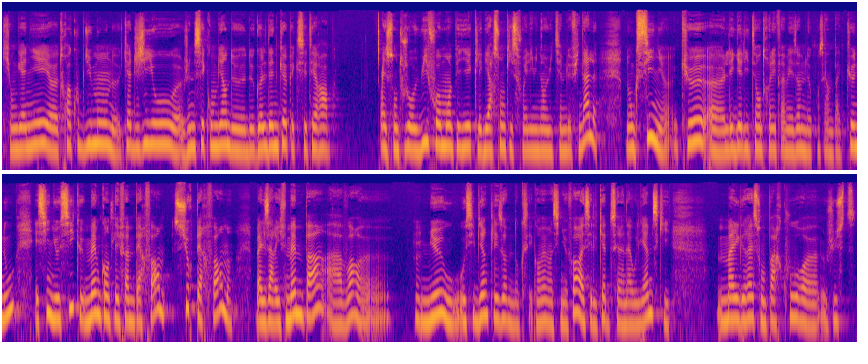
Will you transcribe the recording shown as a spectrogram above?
qui ont gagné euh, trois Coupes du Monde, quatre JO, euh, je ne sais combien de, Golden Cup, etc. Elles sont toujours huit fois moins payées que les garçons qui se font éliminer en huitième de finale. Donc signe que l'égalité entre les femmes et les hommes ne concerne pas que nous, et signe aussi que même quand les femmes performent, surperforment, bah, elles n'arrivent même pas à avoir hmm. mieux ou aussi bien que les hommes. Donc c'est quand même un signe fort, et c'est le cas de Serena Williams qui malgré son parcours euh, juste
